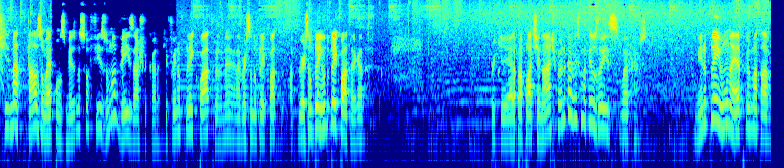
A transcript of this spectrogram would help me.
Acho que matar os weapons mesmo eu só fiz uma vez, acho, cara. Que foi no Play 4, né? Na versão do Play 4. A versão Play 1 do Play 4, tá ligado? Porque era pra platinar, acho que foi a única vez que eu matei os dois weapons. Nem no Play 1 na época eu matava.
